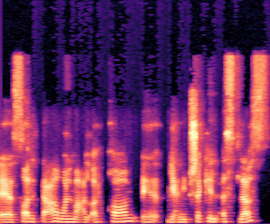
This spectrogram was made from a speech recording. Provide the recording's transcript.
آه، صار التعامل مع الأرقام آه، يعني بشكل أسلس.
